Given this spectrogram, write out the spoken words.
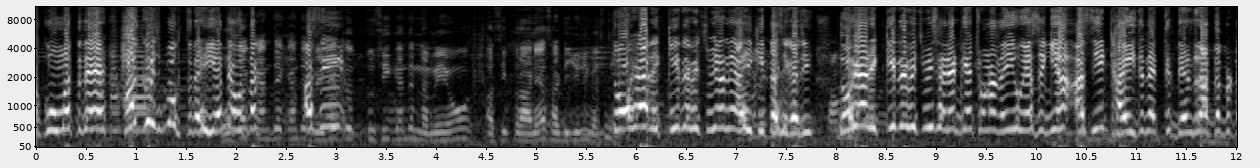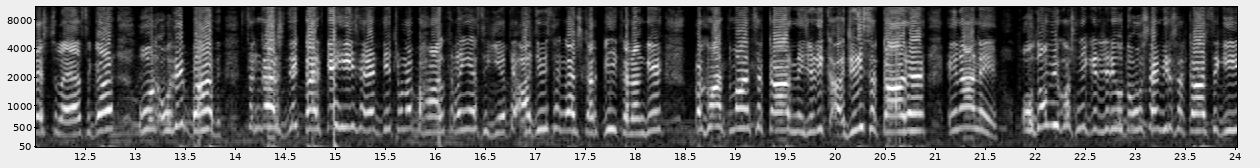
ਹਕੂਮਤ ਦੇ ਹੱਕ ਵਿੱਚ ਭੁਗਤ ਰਹੀ ਹੈ ਤੇ ਉਹ ਤੱਕ ਕਹਿੰਦੇ ਕਹਿੰਦੇ ਅਸੀਂ ਬੇਟੇ ਤੁਸੀਂ ਕਹਿੰਦੇ ਨਵੇਂ ਹੋ? ਅਸੀਂ ਪੁਰਾਣੇ ਆ, ਸਾਡੀ ਯੂਨੀਵਰਸਿਟੀ। 2021 ਦੇ ਵਿੱਚ ਵੀ ਉਹਨੇ ਆਹੀ ਕੀਤਾ ਸੀਗਾ ਜੀ। 2021 ਦੇ ਵਿੱਚ ਵੀ ਸੈਨੇਟ ਦੀਆਂ ਚੋਣਾਂ ਨਹੀਂ ਹੋਈਆਂ ਸੀਗੀਆਂ। ਅਸੀਂ 28 ਦਿਨ ਇੱਥੇ ਦਿਨ ਰਾਤ ਦਾ ਪ੍ਰੋਟੈਸਟ ਚਲਾਇਆ ਸੀਗਾ। ਉਹ ਉਹਦੇ ਬਾਅਦ ਸੰਘਰਸ਼ ਦੇ ਕਰਕੇ ਹੀ ਸੈਨੇਟ ਦੀਆਂ ਚੋਣਾਂ ਬਹਾਲ ਕਰਾਈਆਂ ਸੀਗੀਆਂ ਤੇ ਅੱਜ ਵੀ ਸੰਘਰਸ਼ ਕਰਕੇ ਹੀ ਕਰਾਂਗੇ। ਭਗਵੰਤ ਮਾਨ ਸਰਕਾਰ ਨੇ ਜਿਹੜੀ ਜਿਹੜੀ ਸਰਕਾਰ ਹੈ, ਇਹਨਾਂ ਨੇ ਉਦੋਂ ਵੀ ਕੁਝ ਨਹੀਂ ਕੀਤਾ, ਜਿਹੜੀ ਉਦੋਂ ਉਸ ਟਾਈਮ ਦੀ ਸਰਕਾਰ ਸੀਗੀ,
